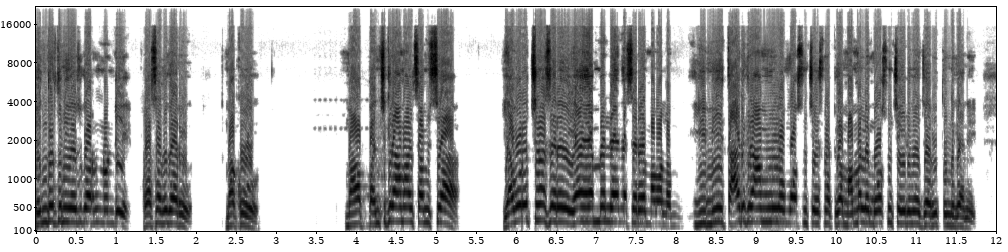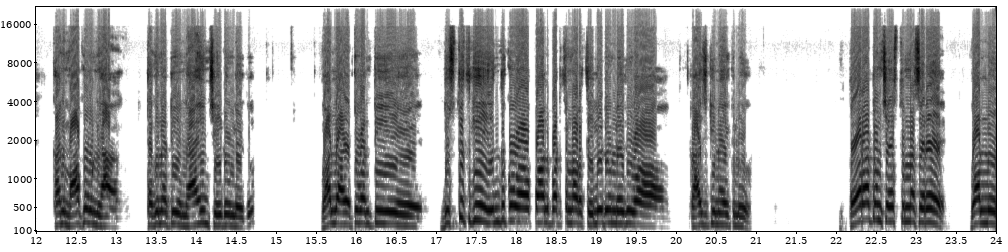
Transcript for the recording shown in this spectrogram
పెందుర్తి నియోజకవర్గం నుండి ప్రసాద్ గారు మాకు మా పంచగ్రామాల సమస్య ఎవరు వచ్చినా సరే ఏ ఎమ్మెల్యే అయినా సరే మమ్మల్ని ఈ మీ తాడి గ్రామంలో మోసం చేసినట్టుగా మమ్మల్ని మోసం చేయడమే జరుగుతుంది కానీ కానీ మాకు తగినట్టు న్యాయం చేయడం లేదు. వాళ్ళు అటువంటి దుస్థితికి ఎందుకు పాల్పడుతున్నారో తెలియడం లేదు రాజకీయ నాయకులు. పోరాటం చేస్తున్నా సరే వాళ్ళు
